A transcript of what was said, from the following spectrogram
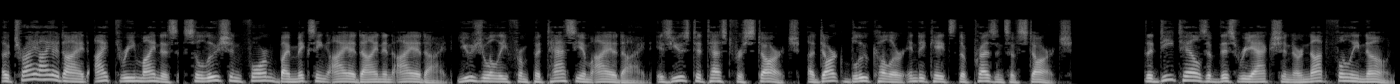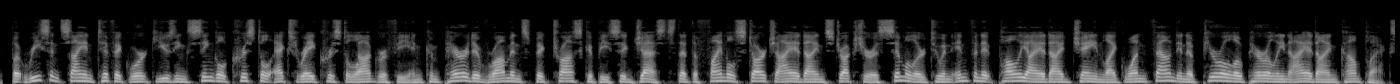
A triiodide I3 solution formed by mixing iodine and iodide usually from potassium iodide is used to test for starch. A dark blue color indicates the presence of starch. The details of this reaction are not fully known, but recent scientific work using single crystal X-ray crystallography and comparative Raman spectroscopy suggests that the final starch-iodine structure is similar to an infinite polyiodide chain like one found in a pyrroloperylene iodine complex.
